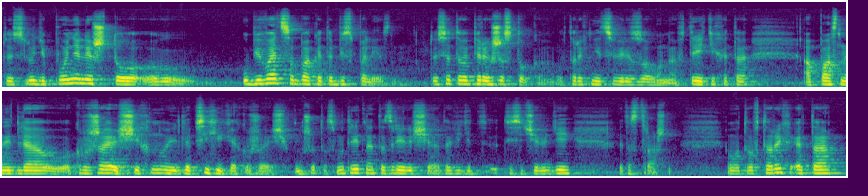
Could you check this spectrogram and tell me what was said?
То есть люди поняли, что э, убивать собак это бесполезно. То есть это, во-первых, жестоко, во-вторых, нецивилизованно, в-третьих, это опасно и для окружающих, ну и для психики окружающих, потому что это, смотреть на это зрелище, это видит тысячи людей, это страшно. Вот, во-вторых, это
